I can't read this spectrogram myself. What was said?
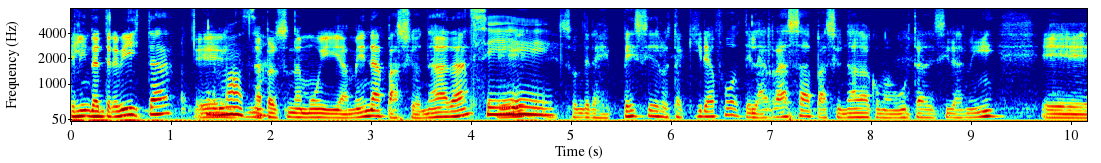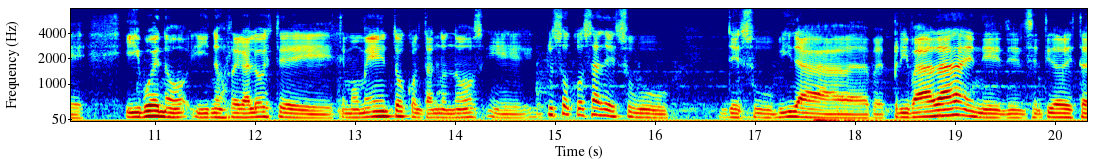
Qué linda entrevista. Eh, una persona muy amena, apasionada. Sí. Eh, son de las especies de los taquígrafos, de la raza apasionada, como me gusta decir a mí. Eh, y bueno, y nos regaló este, este momento contándonos incluso cosas de su de su vida eh, privada en el, sentido de esta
